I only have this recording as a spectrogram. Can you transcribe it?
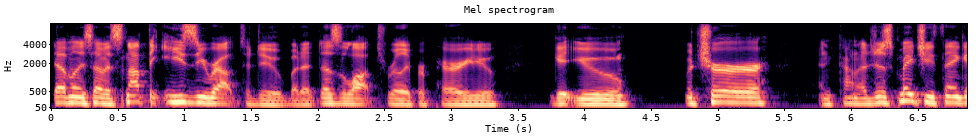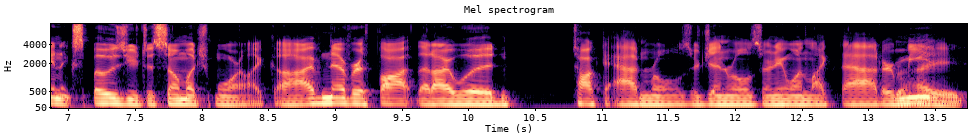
definitely so it's not the easy route to do, but it does a lot to really prepare you, get you mature, and kind of just makes you think and expose you to so much more. Like uh, I've never thought that I would talk to admirals or generals or anyone like that, or Right. meet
